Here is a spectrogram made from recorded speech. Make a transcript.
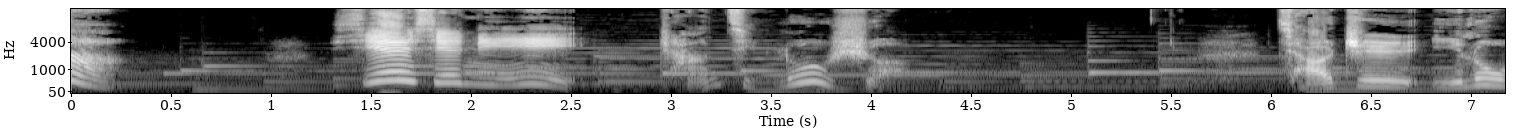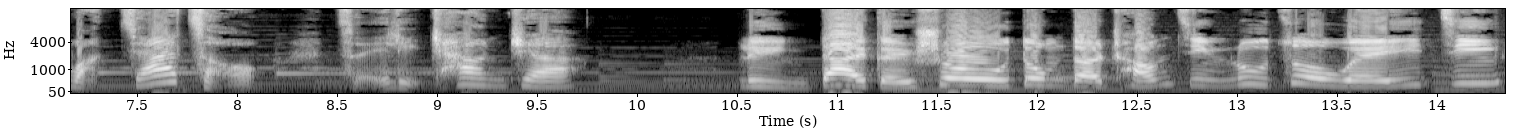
呢！谢谢你，长颈鹿说。乔治一路往家走，嘴里唱着：“领带给受冻的长颈鹿做围巾，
